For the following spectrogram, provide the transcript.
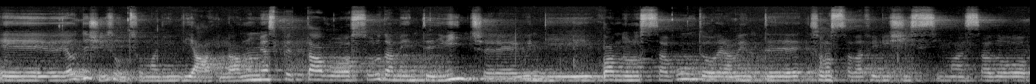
e ho deciso insomma di inviarla. Non mi aspettavo assolutamente di vincere, quindi quando l'ho saputo veramente sono stata felicissima, è stato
